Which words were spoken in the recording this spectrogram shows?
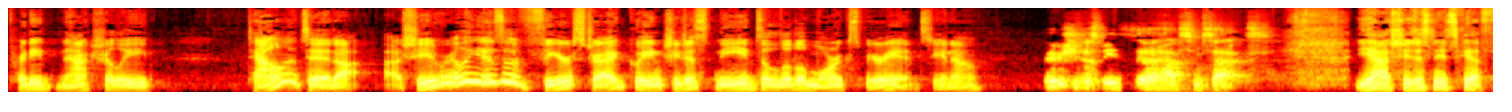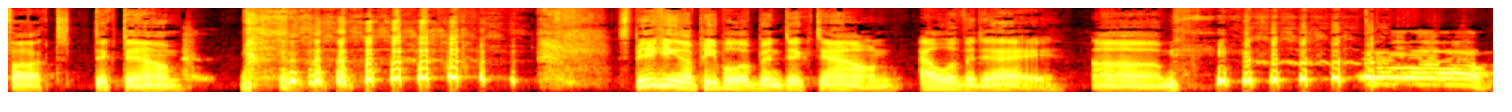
pretty naturally talented. Uh, she really is a fierce drag queen. She just needs a little more experience, you know? Maybe she just needs to have some sex. Yeah, she just needs to get fucked. Dick down. Speaking of people who have been dick down, Ella Vaday. Um Ah!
